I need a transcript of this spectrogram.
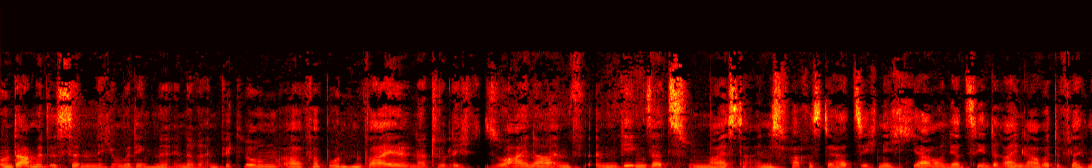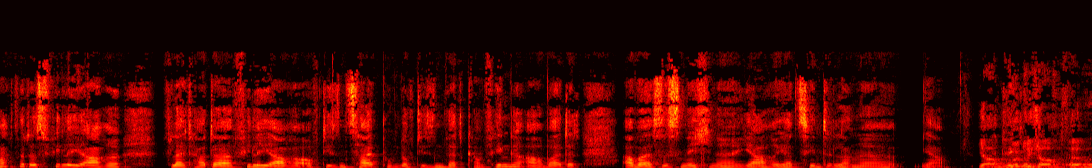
Und damit ist dann nicht unbedingt eine innere Entwicklung äh, verbunden, weil natürlich so einer im, im Gegensatz zum Meister eines Faches, der hat sich nicht Jahre und Jahrzehnte reingearbeitet. Vielleicht macht er das viele Jahre, vielleicht hat er viele Jahre auf diesen Zeitpunkt, auf diesen Wettkampf hingearbeitet, aber es ist nicht eine Jahre, Jahrzehnte lange, ja, ja, womöglich auch, äh,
